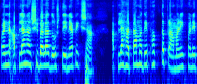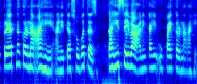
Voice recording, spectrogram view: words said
पण आपल्या नशिबाला दोष देण्यापेक्षा आपल्या हातामध्ये फक्त प्रामाणिकपणे प्रयत्न करणं आहे आणि त्यासोबतच काही सेवा आणि काही उपाय करणं आहे.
